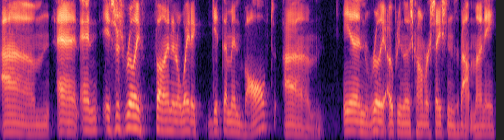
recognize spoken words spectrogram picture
Um, and and it's just really fun and a way to get them involved. Um, in really opening those conversations about money.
